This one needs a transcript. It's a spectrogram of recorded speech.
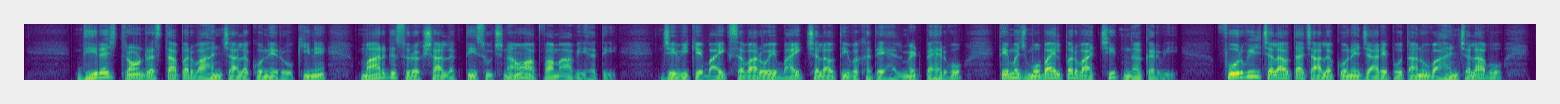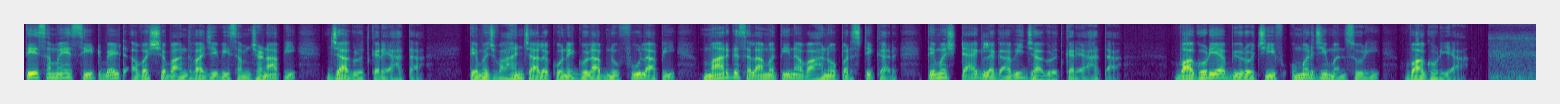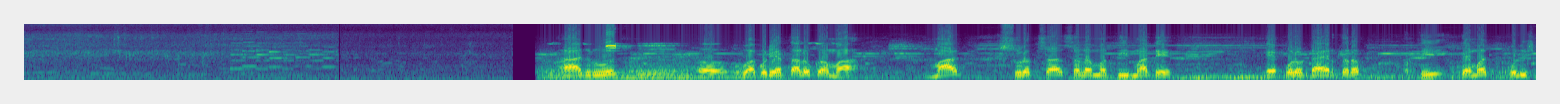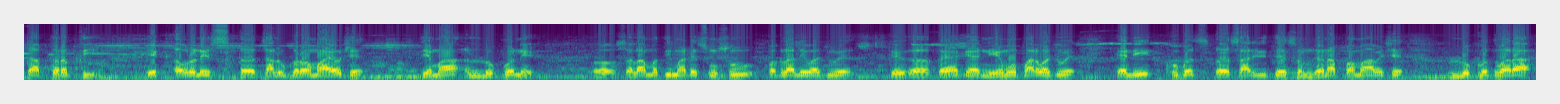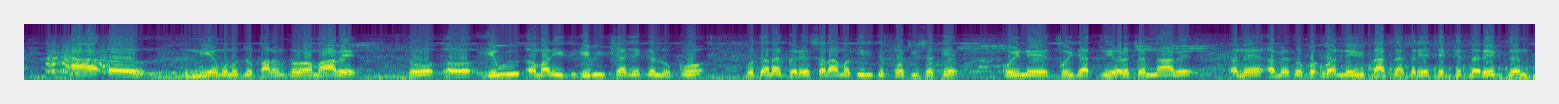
ધીરજ ત્રણ રસ્તા પર વાહન ચાલકોને રોકીને માર્ગ સુરક્ષા લગતી સૂચનાઓ આપવામાં આવી હતી. જેવી કે બાઇક સવારોએ બાઇક ચલાવતી વખતે હેલ્મેટ પહેરવો તેમજ મોબાઈલ પર વાતચીત ન કરવી. ફોર વ્હીલ ચલાવતા ચાલકોને જ્યારે પોતાનું વાહન ચલાવો તે સમયે સીટ બેલ્ટ અવશ્ય બાંધવા જેવી સમજણ આપી જાગૃત કર્યા હતા. તેમજ વાહન ચાલકોને ગુલાબનું ફૂલ આપી માર્ગ સલામતીના વાહનો પર સ્ટીકર તેમજ ટેગ લગાવી જાગૃત કર્યા હતા. Waghodia bureau chief Umarji Mansuri, Waghodia. આજ રોજ વાઘોડિયા તાલુકામાં માર્ગ સુરક્ષા સલામતી માટે એપોલો ટાયર તરફથી તેમજ પોલીસ સ્ટાફ તરફથી એક અવેરનેસ ચાલુ કરવામાં આવ્યો છે. જેમાં લોકોને સલામતી માટે શું શું પગલાં લેવા જોઈએ, કે કયા કયા નિયમો પાળવા જોઈએ, એની ખૂબ જ સારી રીતે સમજણ આપવામાં આવે છે. લોકો દ્વારા આ નિયમોનું જો પાલન કરવામાં આવે, તો એવું અમારી એવી ઈચ્છા છે કે લોકો પોતાના ઘરે સલામતી રીતે પહોંચી શકે, કોઈને કોઈ જાતની અડચણ ના આવે. અને અમે તો ભગવાનને એવી પ્રાર્થના કરીએ છીએ કે દરેક જણ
